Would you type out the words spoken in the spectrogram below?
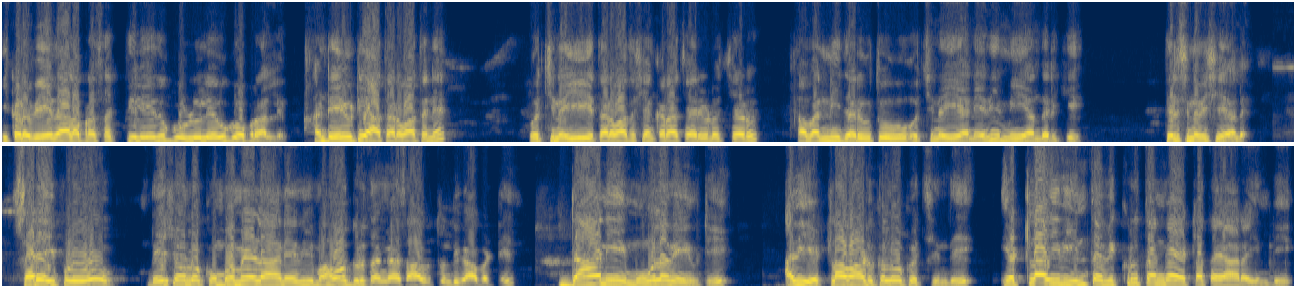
ఇక్కడ వేదాల ప్రసక్తి లేదు గుళ్ళు లేవు గోపురాలు లేవు. అంటే ఏమిటి? ఆ తర్వాతనే వచ్చినాయి. తర్వాత శంకరాచార్యుడు వచ్చాడు. అవన్నీ జరుగుతూ వచ్చినాయి అనేది మీ అందరికీ తెలిసిన విషయాలే. సరే ఇప్పుడు దేశంలో కుంభమేళ అనేది మహోద్ధృతంగా సాగుతుంది కాబట్టి దాని మూలం ఏమిటి? అది ఎట్లా వాడుకలోకి వచ్చింది? ఎట్లా ఇది ఇంత వికృతంగా ఎట్లా తయారైంది?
